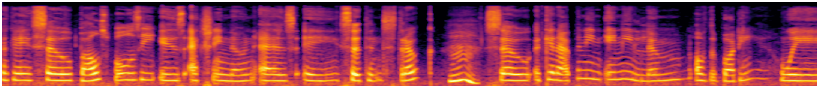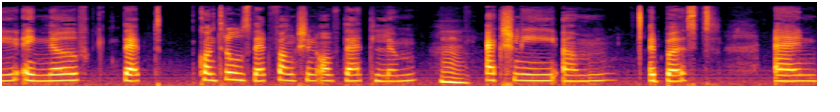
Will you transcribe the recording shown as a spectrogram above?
Okay, so Bell's palsy is actually known as a certain stroke. Mm. So it can happen in any limb of the body where a nerve that controls that function of that limb Mm. actually um, it bursts and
